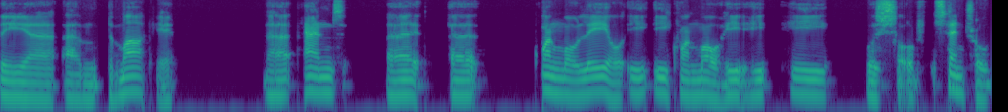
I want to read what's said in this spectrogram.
the uh, um, the market, uh, and uh, uh, Kwang Mo Lee or E, e Kwang Mo, he he he was sort of central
